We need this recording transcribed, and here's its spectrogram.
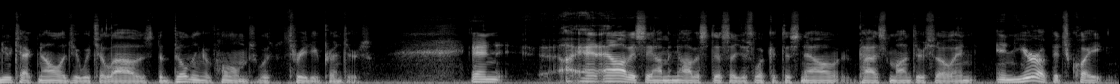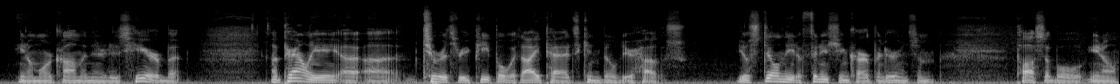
new technology which allows the building of homes with 3D printers. And, and obviously, I'm a novice at this. I just look at this now, past month or so. And in Europe, it's quite you know more common than it is here. But apparently, uh, uh, two or three people with iPads can build your house. You'll still need a finishing carpenter and some possible you know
